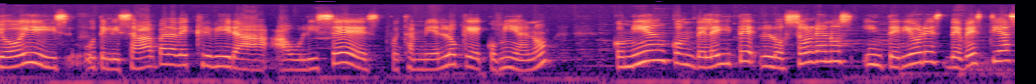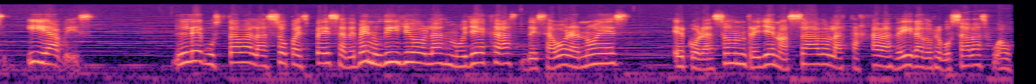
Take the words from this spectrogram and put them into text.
Joyce utilizaba para describir a, a, Ulises, pues también lo que comía, ¿no? Comían con deleite los órganos interiores de bestias y aves. Le gustaba la sopa espesa de menudillo, las mollejas de sabor a nuez, el corazón relleno asado, las tajadas de hígado rebosadas, wow,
